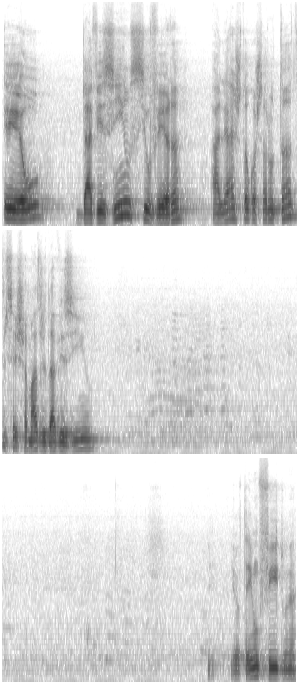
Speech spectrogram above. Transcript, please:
Eu, Davizinho Silveira, aliás, estou gostando tanto de ser chamado de Davizinho. Eu tenho um filho, né?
